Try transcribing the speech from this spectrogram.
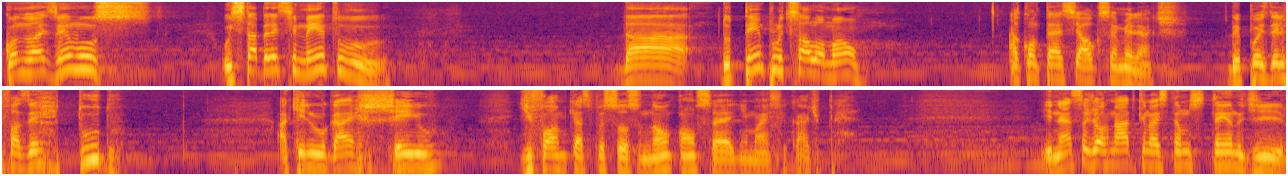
Quando nós vemos o estabelecimento da, do templo de Salomão, acontece algo semelhante. Depois dele fazer tudo, aquele lugar é cheio, de forma que as pessoas não conseguem mais ficar de pé. E nessa jornada que nós estamos tendo de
